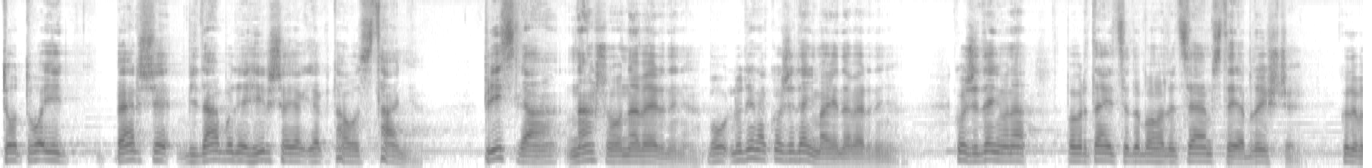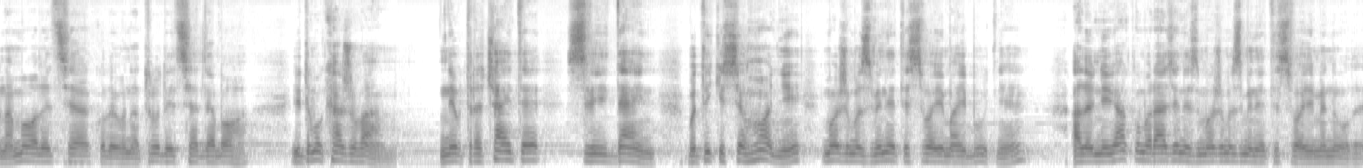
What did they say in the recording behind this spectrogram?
то твоє перша біда буде гірша, як, як та остання. Після нашого навернення. Бо людина кожен день має навернення. Кожен день вона повертається до Бога лицем, стає ближче, коли вона молиться, коли вона трудиться для Бога. І тому кажу вам: не втрачайте свій день, бо тільки сьогодні можемо змінити своє майбутнє, але в ніякому разі не зможемо змінити своє минуле.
